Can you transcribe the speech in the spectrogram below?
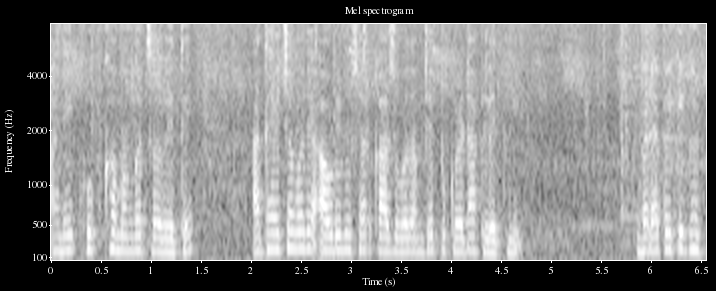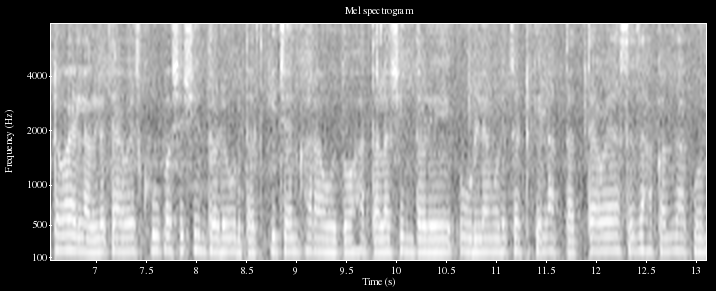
आणि खूप खमंग चव येते. आता ह्याच्यामध्ये आवडीनुसार काजू बदामचे तुकडे टाकलेत मी. बऱ्यापैकी घट्ट व्हायला लागलं. त्यावेळेस खूप असे शिंतडे उडतात. किचन खराब होतो. हाताला शिंतडे उडल्यामुळे चटके लागतात. त्यावेळेस असं झाकण झाकून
